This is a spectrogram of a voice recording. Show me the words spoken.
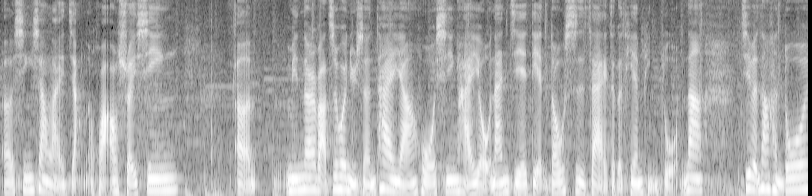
呃星象来讲的话，哦水星，呃。Minerva 智慧女神、太阳、火星还有南节点都是在这个天秤座。那基本上很多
